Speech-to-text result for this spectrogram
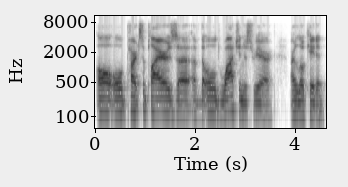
all old part suppliers uh, of the old watch industry are are located.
